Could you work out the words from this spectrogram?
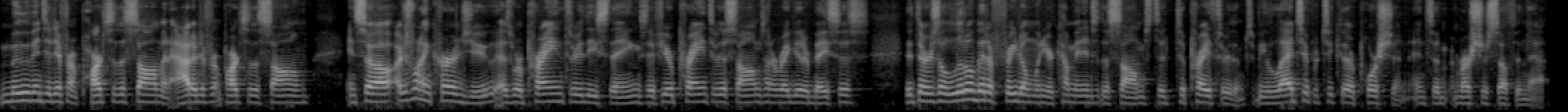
move into different parts of the Psalm and out of different parts of the Psalm. And so I just want to encourage you as we're praying through these things, if you're praying through the Psalms on a regular basis, that there's a little bit of freedom when you're coming into the Psalms to, to pray through them, to be led to a particular portion and to immerse yourself in that.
